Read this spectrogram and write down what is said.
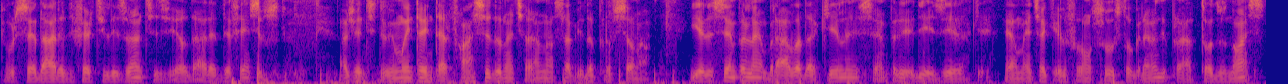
por ser da área de fertilizantes e eu da área de defensivos. A gente teve muita interface durante a nossa vida profissional. E ele sempre lembrava daquilo e sempre dizia que realmente aquilo foi um susto grande para todos nós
